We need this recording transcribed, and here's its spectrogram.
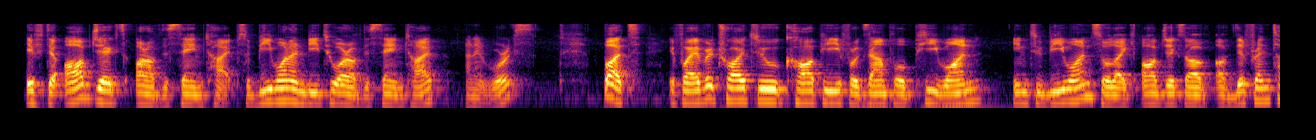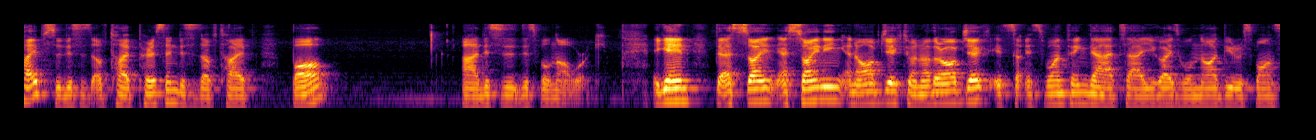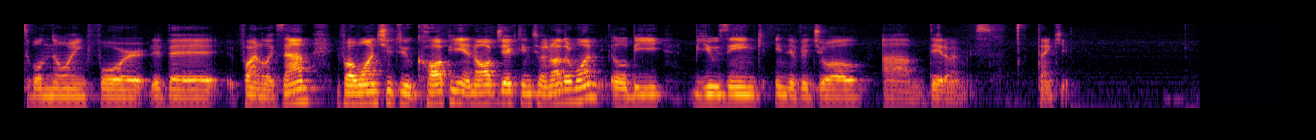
if the objects are of the same type. So B1 and B2 are of the same type and it works. But if I ever try to copy, for example, P1 into B1, so like objects of, of different types, so this is of type person, this is of type ball, uh, this is this will not work. Again, the assign, assigning an object to another object, it's, it's one thing that uh, you guys will not be responsible knowing for the final exam. If I want you to copy an object into another one, it'll be using individual um, data members. Thank you.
